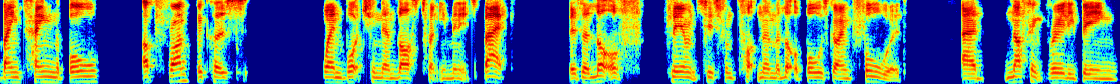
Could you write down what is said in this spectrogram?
maintain the ball up front because when watching them last 20 minutes back, there's a lot of clearances from Tottenham, a lot of balls going forward, and nothing really being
